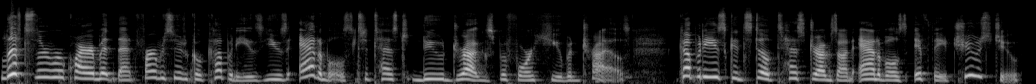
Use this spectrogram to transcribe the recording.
lifts the requirement that pharmaceutical companies use animals to test new drugs before human trials. Companies can still test drugs on animals if they choose to,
